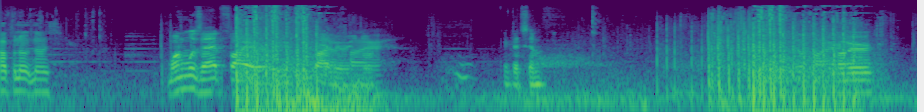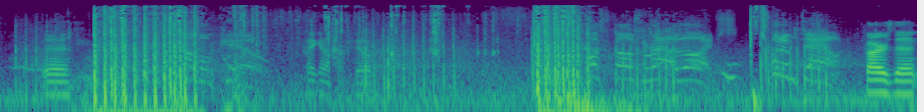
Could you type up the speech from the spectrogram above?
Popping up, nice. One was at fire. Five Yeah, fire. I think that's him. No fire. Fire. Yeah. Taking up our field. Hostiles are out of lives. Put them down. Fire's dead.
